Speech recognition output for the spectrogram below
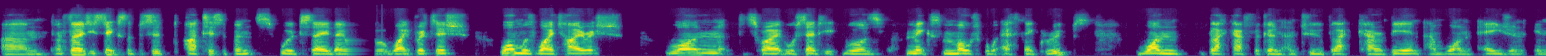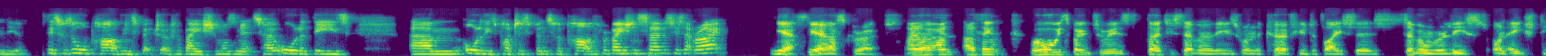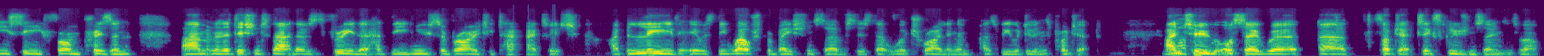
Um, and 36 of the participants would say they were white British, one was white Irish, one described or said he was mixed multiple ethnic groups, one Black African and two Black Caribbean and one Asian Indian. This was all part of the Inspectorate of Probation, wasn't it? So all of these, um, all of these participants were part of the probation service. Is that right? Yes, yeah, that's correct. And I, I think well, what we spoke to is 37 of these were on the curfew devices, seven were released on HDC from prison, um, and in addition to that, there was three that had the new sobriety tags, which I believe it was the Welsh probation services that were trialing them as we were doing this project. And two also were uh, subject to exclusion zones as well.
